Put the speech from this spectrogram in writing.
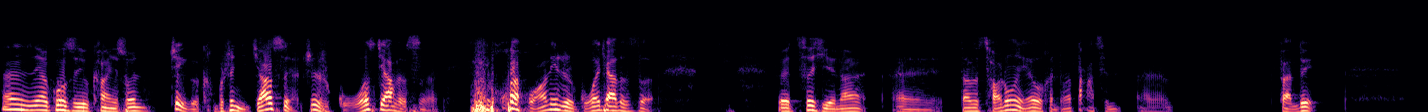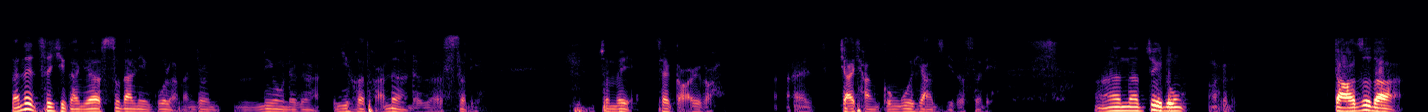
那，人家公司就抗议说这个可不是你家事呀，这是国家的事。换皇帝是国家的事，所以慈禧呢，呃，当时朝中也有很多大臣，呃，反对，反对慈禧，感觉势单力孤了，那就利用这个义和团的这个势力，准备再搞一搞，呃，加强巩固一下自己的势力，嗯，那最终导致的，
